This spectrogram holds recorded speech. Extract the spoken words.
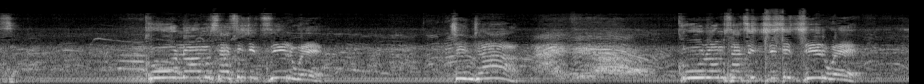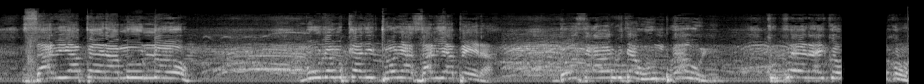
wapedza kuno musasichidzirwe. Chinja. Kuno musasichichidzirwe. Zani yapera muno. Muno mukalidonia zani yapera. Ndosaka vari kuita umbwa uri kupera ikoko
